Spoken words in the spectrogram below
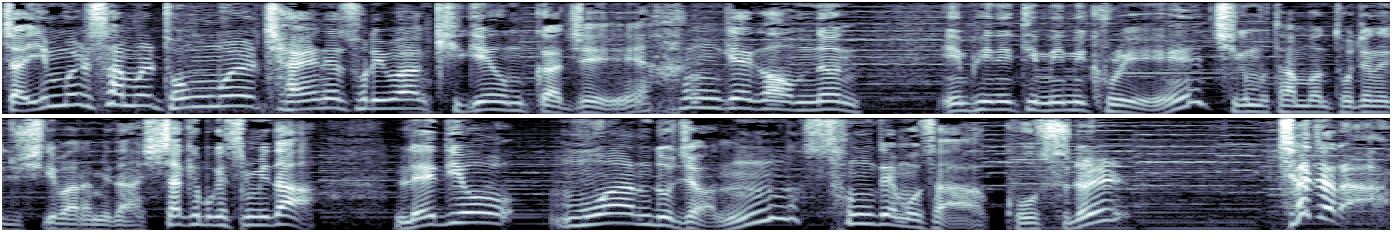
자, 인물, 사물, 동물, 자연의 소리와 기계음까지 한계가 없는 Infinity mimicry 지금부터 한번 도전해 주시기 바랍니다. 시작해 보겠습니다. 라디오 무한도전 성대모사 고수를 찾아라.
